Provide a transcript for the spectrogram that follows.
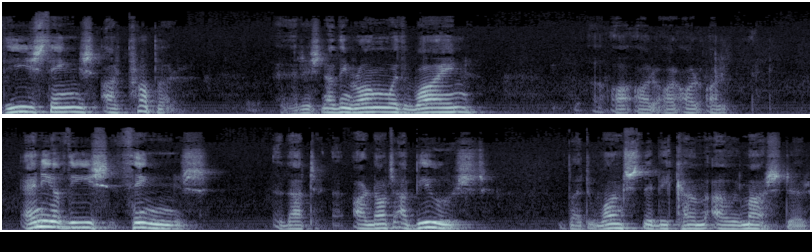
these things are proper. There is nothing wrong with wine or, or, or, or, any of these things that are not abused, but once they become our master,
